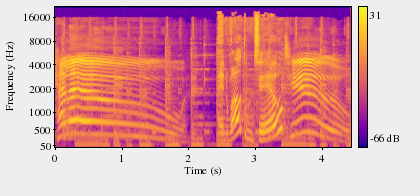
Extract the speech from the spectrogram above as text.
Hello And welcome to Two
